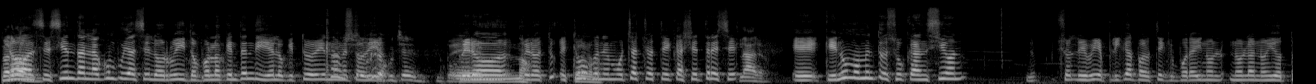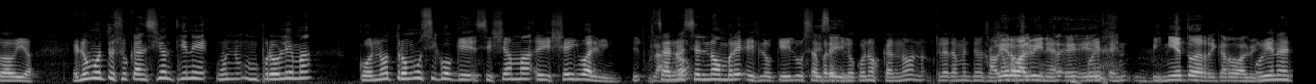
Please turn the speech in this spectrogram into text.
No, se sienta en la compu y hace los ruidos, por lo que entendí, es lo que estuve viendo Claro, en estos días. lo escuché, tipo, Eh, Pero, no, pero estu- estuvo claro, con el muchacho este de calle 13, Claro. eh, que en un momento de su canción, yo les voy a explicar para ustedes que por ahí no, no lo han oído todavía. En un momento de su canción tiene un, un problema con otro músico que se llama eh, J Balvin. O sea, no es el nombre, es lo que él usa Sí, para sí. que lo conozcan, ¿no? No, claramente no se Javier llama. Balvin, es, es- Hubiera- es bisnieto de Ricardo Balvin. Hubiera, el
